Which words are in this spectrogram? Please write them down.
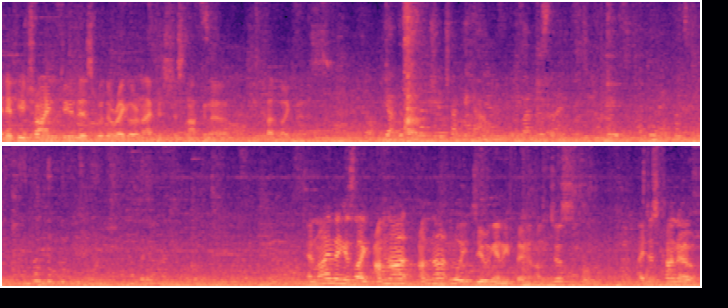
And if you try and do this with a regular knife, it's just not gonna cut like this. Yeah, this is actually checking out. And my thing is like I'm not I'm not really doing anything. I'm just I just kind of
